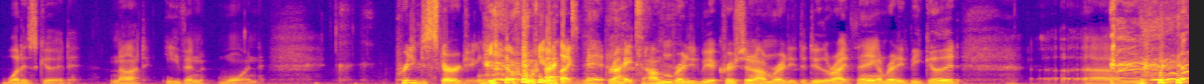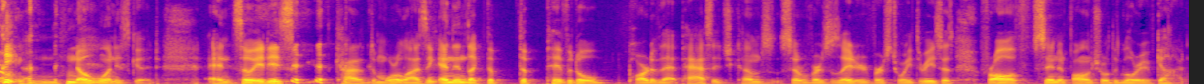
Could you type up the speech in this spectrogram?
what is good, not even one pretty discouraging. You're Right, like, man, right. I'm ready to be a Christian. I'm ready to do the right thing. I'm ready to be good. Um, no one is good, and so it is kind of demoralizing. And then, like the the pivotal part of that passage comes several verses later, verse 23. It says, "For all have sinned and fallen short of the glory of God."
